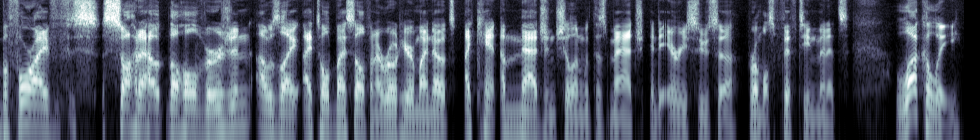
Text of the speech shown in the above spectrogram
before I f- sought out the whole version, I was like, I told myself, and I wrote here in my notes, I can't imagine chilling with this match into Arisusa for almost 15 minutes. Luckily,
